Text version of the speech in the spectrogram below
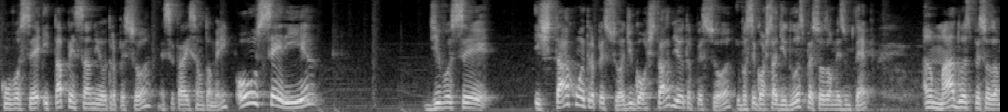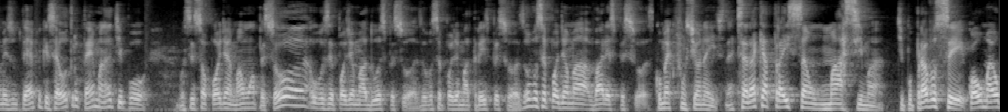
com você e tá pensando em outra pessoa, essa traição também? Ou seria de você estar com outra pessoa, de gostar de outra pessoa, e você gostar de duas pessoas ao mesmo tempo, amar duas pessoas ao mesmo tempo, que isso é outro tema, né? Tipo, você só pode amar uma pessoa, ou você pode amar duas pessoas, ou você pode amar três pessoas, ou você pode amar várias pessoas. Como é que funciona isso, né? Será que a traição máxima, tipo, para você, qual o maior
